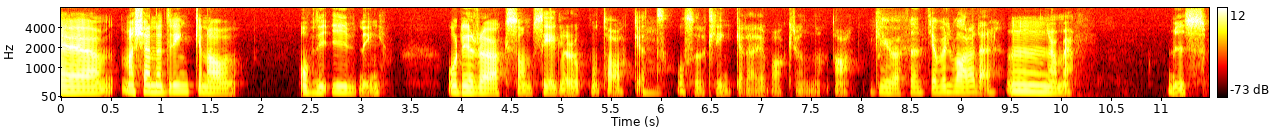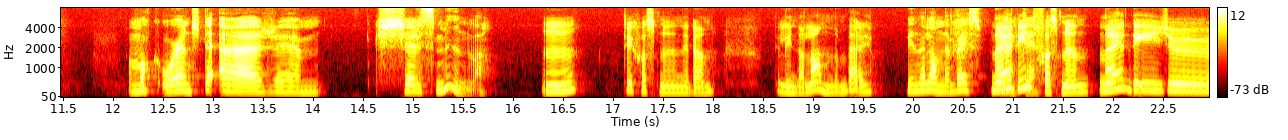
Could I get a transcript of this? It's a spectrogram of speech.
eh, man känner drinken av of the evening. Och det är rök som seglar upp mot taket. Mm. Och så klinkar där i bakgrunden. Ja. Gud vad fint. Jag vill vara där. Mm, jag med. Mys. Och Mock Orange, det är um, jasmin va? Mm. Det är jasmin i den. Det är Linda Landenberg. Linda Landenbergs Nej, märke. det är inte jasmin. Nej, det är ju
